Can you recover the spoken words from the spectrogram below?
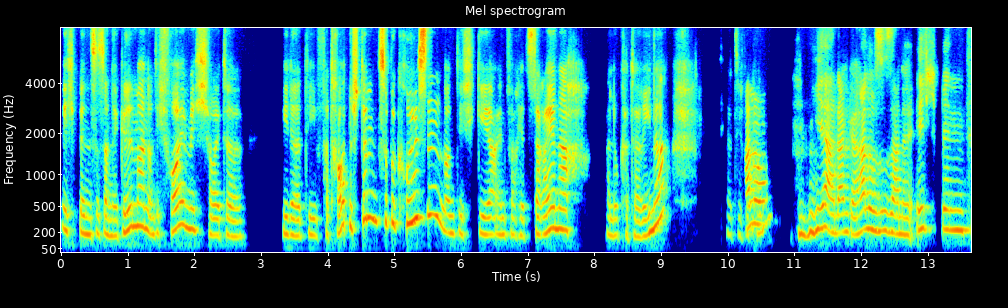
Ich bin Susanne Gillmann und ich freue mich, heute wieder die vertrauten Stimmen zu begrüßen. Und ich gehe einfach jetzt der Reihe nach. Hallo Katharina. Herzlich willkommen. Hallo. Ja, danke. Hallo Susanne. Ich bin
